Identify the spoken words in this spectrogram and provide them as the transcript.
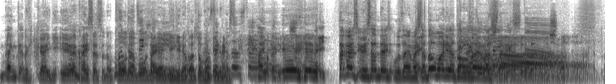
何かの機会に映画解説のコーナーもお願いできればと思っております。はい、高橋由美さんでございました、どうもありがとうございました。ありがとうございました。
